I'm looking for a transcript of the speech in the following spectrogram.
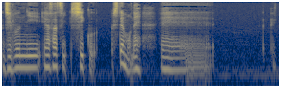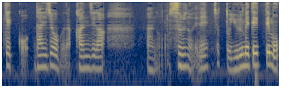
自分に優しくしてもね、えー、結構大丈夫な感じがあの、するのでね、ちょっと緩めていっても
